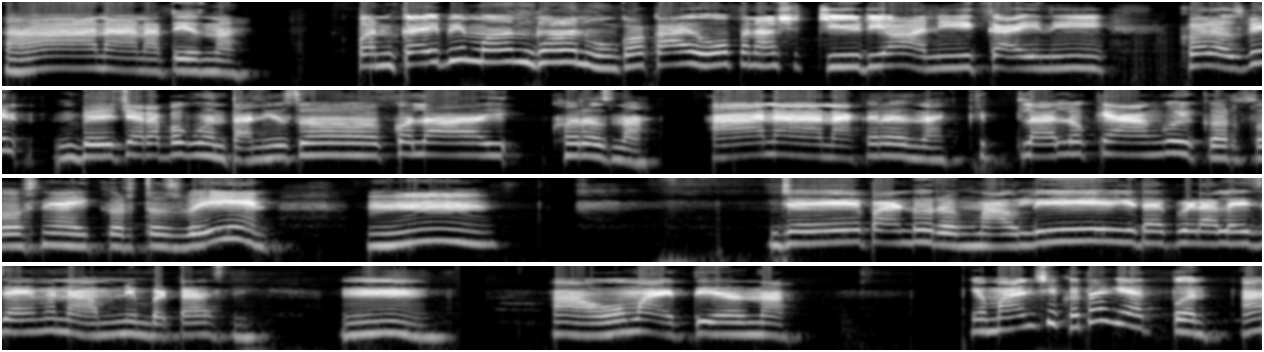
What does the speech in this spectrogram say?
हा ना ना तेच ना. पण काही बी मन घालू का काय हो पण अशी चिडिया आणि काय नाही. खरंच बी बेचारा भगवंतानी कला खरंच ना. हा ना ना खरंच ना. कितला लोक आंघोळ करतोस नाही करतोस बहीण. हम्म. जय पांडुरंग माऊली इडा पिडाला जाय म्हणा आमने बटासनी. हम्म. हा हो माहिती आहे ना. हे माणशी कथा घ्यात पण हा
